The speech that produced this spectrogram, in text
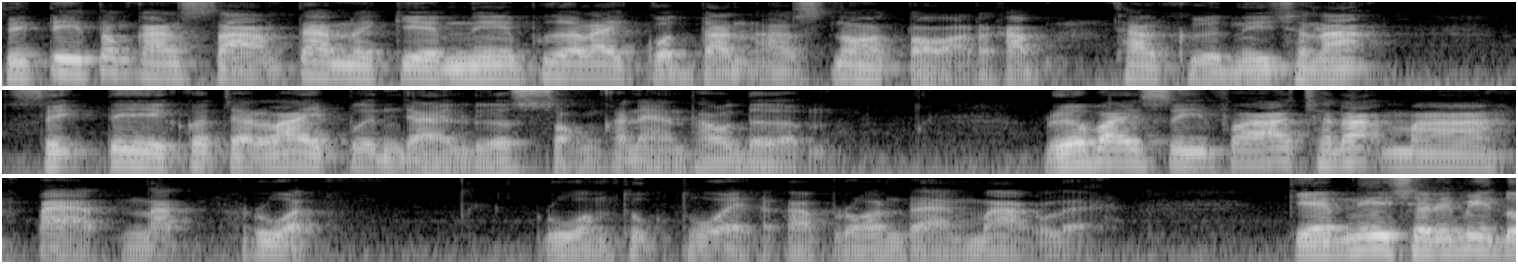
ซิตี้ต้องการ 3 แต้มในเกมนี้เพื่อไล่กดดันอาร์เซนอลต่อนะครับ ถ้าคืนนี้ชนะซิตี้ก็จะไล่ปืนใหญ่เหลือ 2 คะแนนเท่าเดิม เรือใบสีฟ้าชนะมา 8 นัดรวด รวมทุกถ้วยนะครับ ร้อนแรงมากเลย เกมนี้เชริมิโด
